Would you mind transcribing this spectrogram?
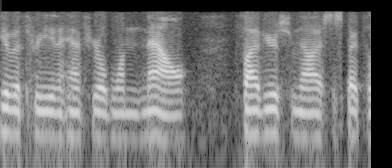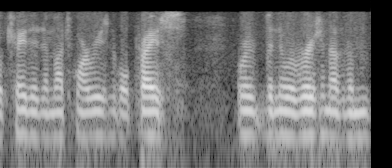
give a three and a half year old one now. Five years from now, I suspect they'll trade it at a much more reasonable price, or the newer version of them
